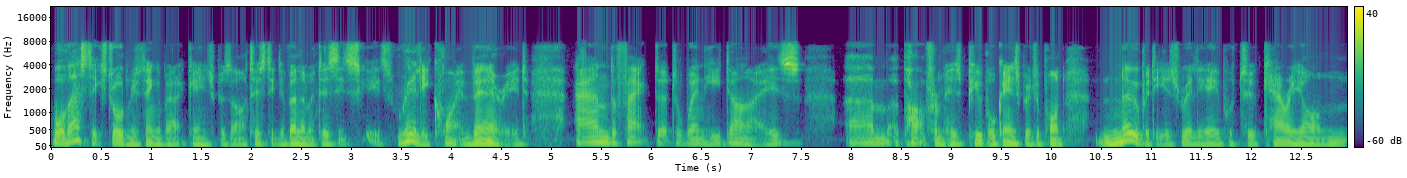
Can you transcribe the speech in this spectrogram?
Well, that's the extraordinary thing about Gainsborough's artistic development is it's it's really quite varied, and the fact that when he dies, um, apart from his pupil Gainsborough Dupont, nobody is really able to carry on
